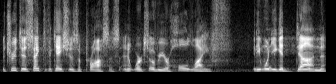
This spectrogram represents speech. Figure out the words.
The truth is, sanctification is a process and it works over your whole life. And even when you get done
